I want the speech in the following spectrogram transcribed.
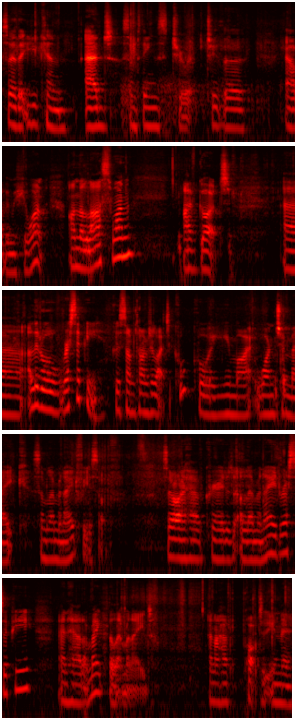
so that you can add some things to it, to the album if you want. On the last one, I've got uh, a little recipe because sometimes you like to cook or you might want to make some lemonade for yourself. So I have created a lemonade recipe and how to make the lemonade. And I have popped it in there.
